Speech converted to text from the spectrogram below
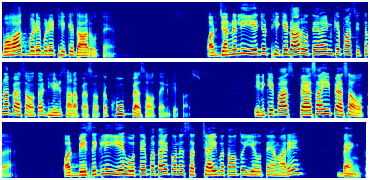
बहुत बड़े बड़े ठेकेदार होते हैं। और जनरली ये जो ठेकेदार होते हैं ना, इनके पास इतना पैसा होता है, ढेर सारा पैसा होता है, खूब पैसा होता है इनके पास। इनके पास पैसा ही पैसा होता है। और बेसिकली ये होते हैं, पता है कौन है? सच्चाई बताऊँ तो ये होते हैं हमारे बैंक।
